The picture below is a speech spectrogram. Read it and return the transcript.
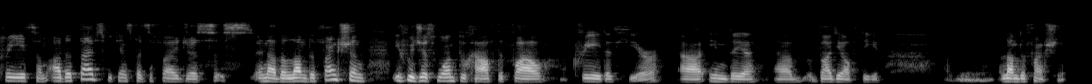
create some other types. We can specify just another Lambda function if we just want to have the file created here uh, in the uh, body of the um, Lambda function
